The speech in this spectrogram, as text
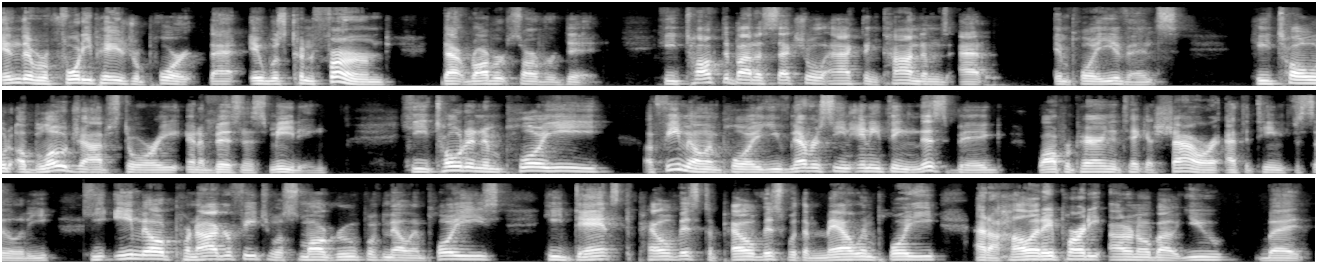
in the 40 page report that it was confirmed that Robert Sarver did. He talked about a sexual act and condoms at employee events. He told a blowjob story in a business meeting. He told an employee, a female employee, you've never seen anything this big while preparing to take a shower at the team facility. He emailed pornography to a small group of male employees. He danced pelvis to pelvis with a male employee at a holiday party. I don't know about you, but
